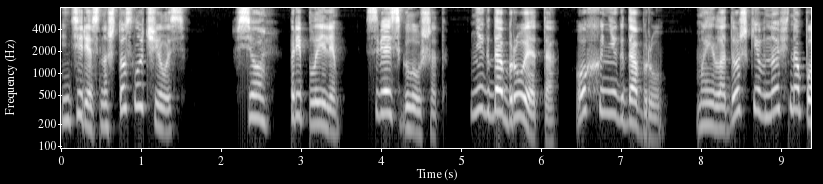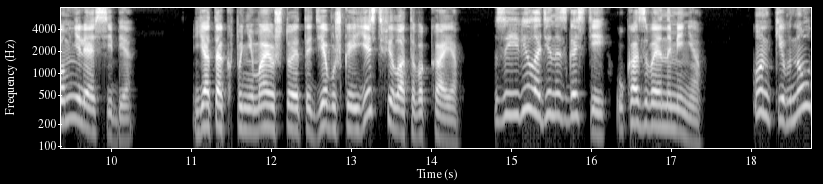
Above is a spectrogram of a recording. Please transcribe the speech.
Интересно, что случилось?» «Все, приплыли. Связь глушат. Не к добру это. Ох, не к добру». Мои ладошки вновь напомнили о себе. «Я так понимаю, что эта девушка и есть Филатова Кая?» заявил один из гостей, указывая на меня. Он кивнул,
